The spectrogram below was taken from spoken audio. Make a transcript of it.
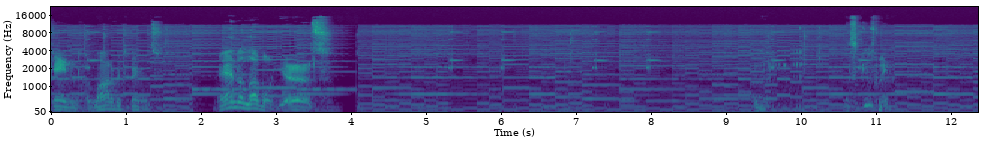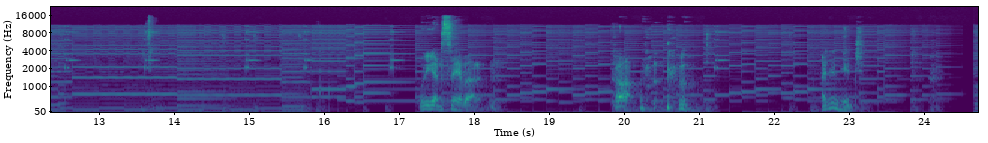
Gained a lot of experience. And a level, yes! Excuse me. What do you got to say about it? I didn't hit you.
